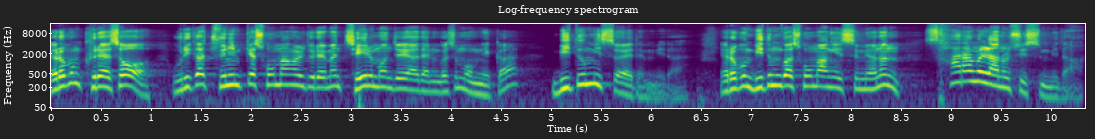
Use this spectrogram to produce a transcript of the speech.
여러분 그래서 우리가 주님께 소망을 두려면 제일 먼저 해야 되는 것은 뭡니까? 믿음이 있어야 됩니다. 여러분 믿음과 소망이 있으면은 사랑을 나눌 수 있습니다.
